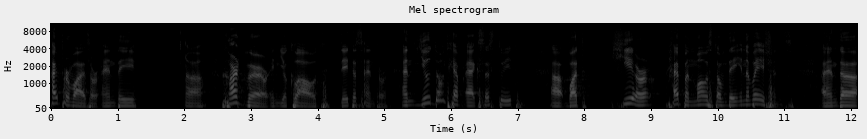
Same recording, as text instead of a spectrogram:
hypervisor and the uh, hardware in your cloud data center. And you don't have access to it, uh, but here happen most of the innovations. And uh,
